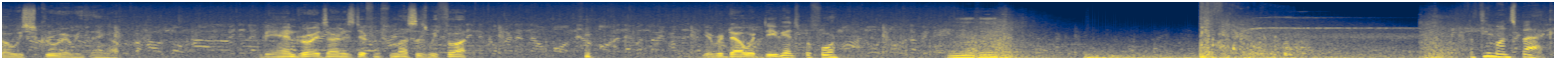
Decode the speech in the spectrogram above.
always screw everything up. The androids aren't as different from us as we thought. you ever dealt with deviants before? A few months back,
